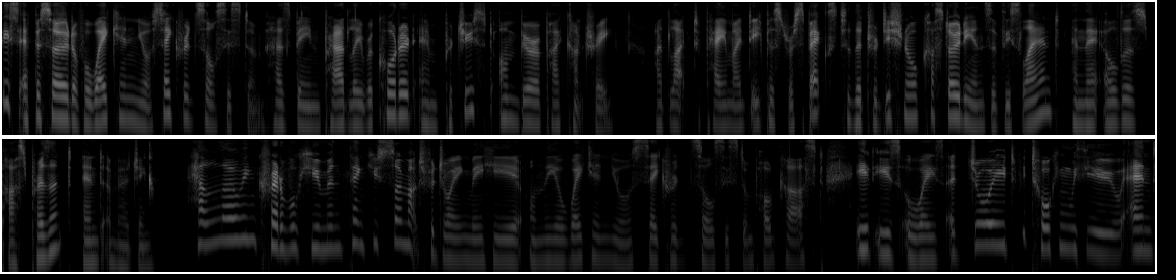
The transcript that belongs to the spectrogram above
This episode of Awaken Your Sacred Soul System has been proudly recorded and produced on Biripi country. I'd like to pay my deepest respects to the traditional custodians of this land and their elders, past, present, and emerging. Hello, incredible human. Thank you so much for joining me here on the Awaken Your Sacred Soul System podcast. It is always a joy to be talking with you. And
